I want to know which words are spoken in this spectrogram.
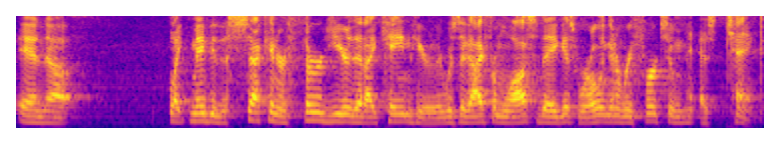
And uh, like maybe the second or third year that I came here, there was a guy from Las Vegas. We're only going to refer to him as Tank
